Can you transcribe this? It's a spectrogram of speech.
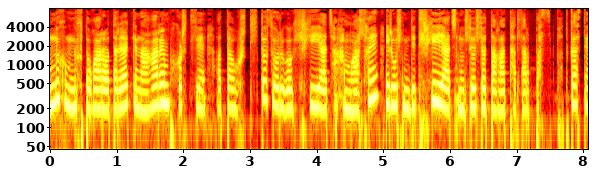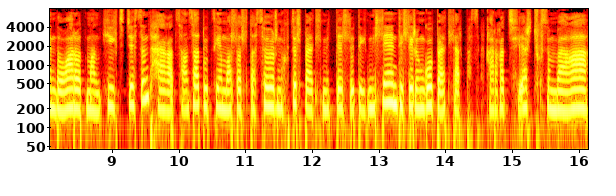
өмнөх өмнөх дугааруудаар яг энэ агарын бохирдлын одоо өртөлтөөс өөрийгөө хэрхэн яаж хамгаалах юм, эрүүл мэндэд хэрхэн яаж нөлөөлөд байгаа талаар бас подкастын дугаарууд маань хийгдчихсэн. Таагаад сонсоод үзэх юм бол одоо суур нөхцөл байдал мэдээллүүдийг нэлээд дэлгэрэнгүй байдлаар бас гаргаж ярьж өгсөн байгаа.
